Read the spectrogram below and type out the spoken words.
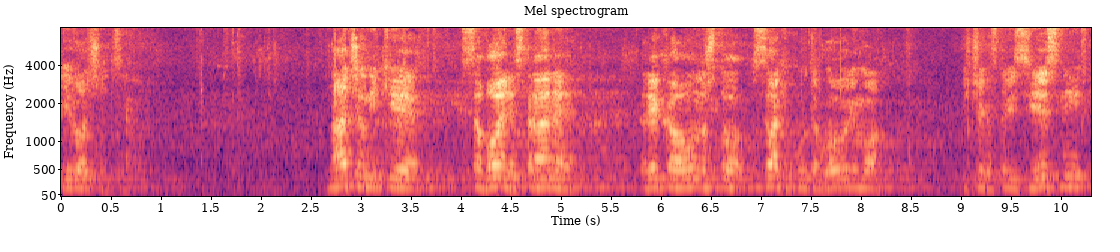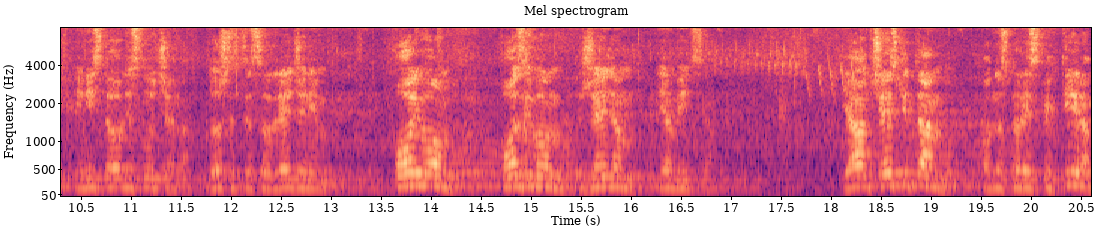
i ročnice. Načelnik je sa vojne strane rekao ono što svaki puta govorimo, iz čega ste vi svjesni i niste ovdje slučajno. Došli ste sa određenim porivom, pozivom, željom i ambicijom. Ja vam čestitam, odnosno respektiram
